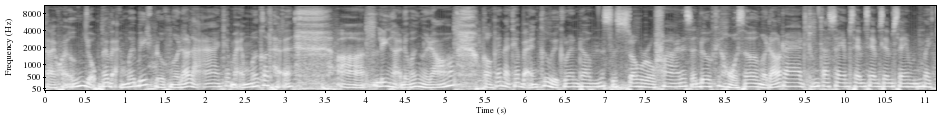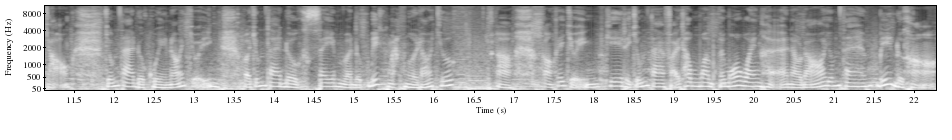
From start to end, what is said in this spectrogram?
tài khoản ứng dụng các bạn mới biết được người đó là ai. Các bạn mới có thể uh, liên hệ được với người đó. Còn cái này các bạn cứ việc random nó sẽ show profile nó sẽ đưa cái hồ sơ người đó ra. Chúng ta xem xem xem xem xem chúng ta chọn. Chúng ta được quyền nói chuyện và chúng ta được xem và được biết mặt người đó trước à, còn cái chuyện kia thì chúng ta phải thông qua một cái mối quan hệ nào đó chúng ta biết được họ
